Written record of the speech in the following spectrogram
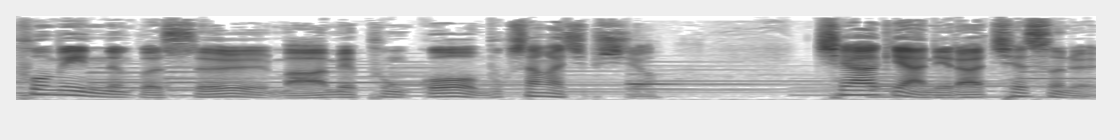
품이 있는 것을 마음에 품고 묵상하십시오. 최악이 아니라 최선을,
